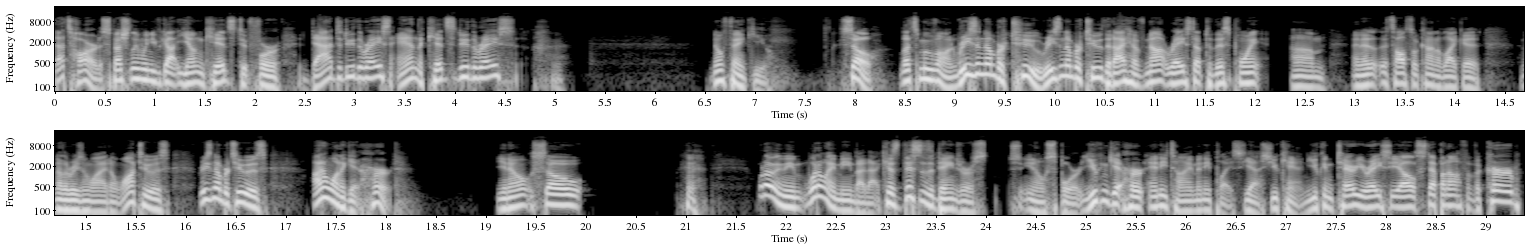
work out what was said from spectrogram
that's hard, especially when you've got young kids to for dad to do the race and the kids to do the race. No, thank you. So let's move on. Reason number two. Reason number two that I have not raced up to this point, um, and it's also kind of like a another reason why I don't want to is reason number two is I don't want to get hurt. You know, so what do I mean? What do I mean by that? Because this is a dangerous, you know, sport. You can get hurt anytime, any place. Yes, you can. You can tear your ACL stepping off of a curb,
